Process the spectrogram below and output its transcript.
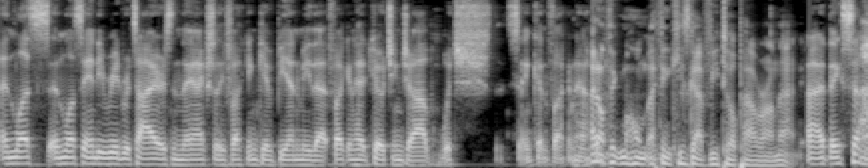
unless unless Andy Reid retires and they actually fucking give Bieniemy that fucking head coaching job, which ain't gonna fucking happen. I don't think Mahomes. I think he's got veto power on that. I think so.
